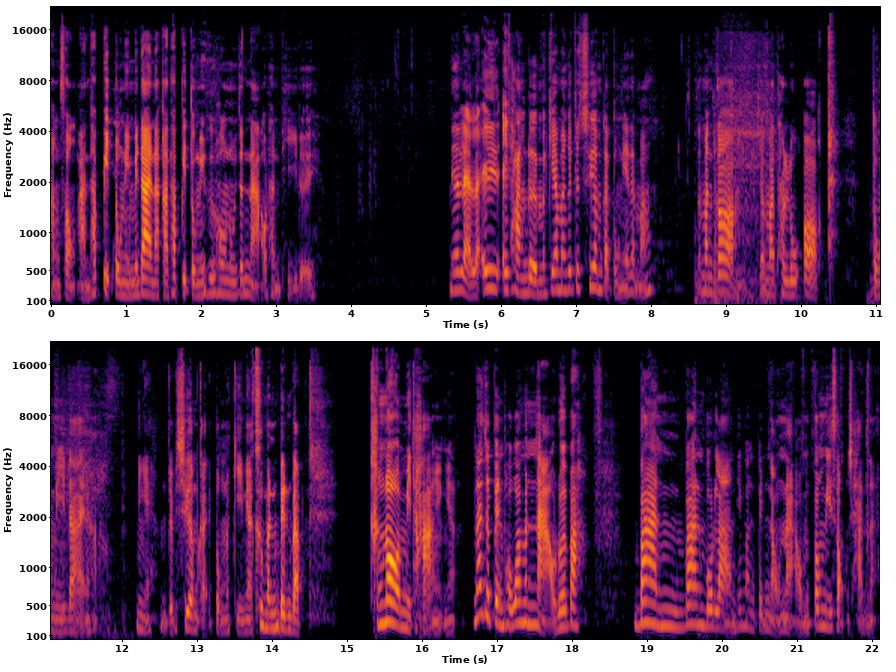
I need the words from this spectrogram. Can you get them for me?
ทั้งสองอัน ถ้าปิดตรงนี้ไม่ได้นะคะ ถ้าปิดตรงนี้คือห้องนู้นจะหนาวทันทีเลย เนี่ยแหละแล้วไอ้ไอ้ทางเดินเมื่อกี้มันก็จะเชื่อมกับตรงนี้แหละมั้งแล้วมันก็จะมาทะลุออกตรงนี้ได้นะคะนี่ไงมันจะเชื่อมกับตรงเมื่อกี้เนี่ยคือมันเป็นแบบข้างนอกมันมีทางอย่างเงี้ย น่าจะเป็นเพราะว่ามันหนาวด้วยปะบ้านบ้านโบราณที่มันเป็นหนาวหนาวมันต้องมีสองชั้นอะ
